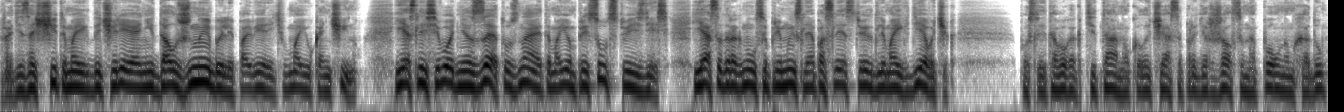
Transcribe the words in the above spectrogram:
Ради защиты моих дочерей они должны были поверить в мою кончину. Если сегодня Зет узнает о моем присутствии здесь, я содрогнулся при мысли о последствиях для моих девочек. После того, как Титан около часа продержался на полном ходу,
